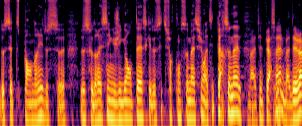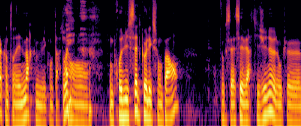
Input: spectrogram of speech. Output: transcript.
de cette penderie, de ce, de ce dressing gigantesque et de cette surconsommation à titre personnel? Bah, à titre personnel, bah, déjà, quand on est une marque comme Vicomte Arthur, Oui. on, on produit 7 collections par an. Donc c'est assez vertigineux. Donc euh,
